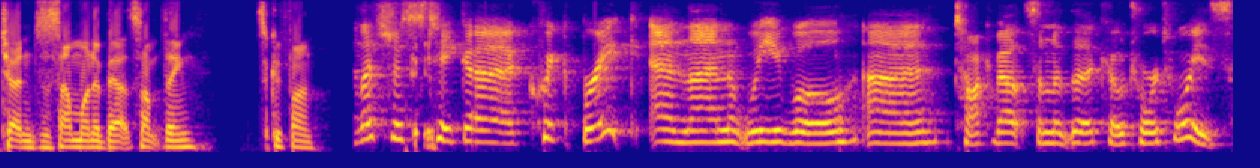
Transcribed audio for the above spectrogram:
chatting to someone about something. It's good fun. Let's just take a quick break and then we will uh, talk about some of the KOTOR toys.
